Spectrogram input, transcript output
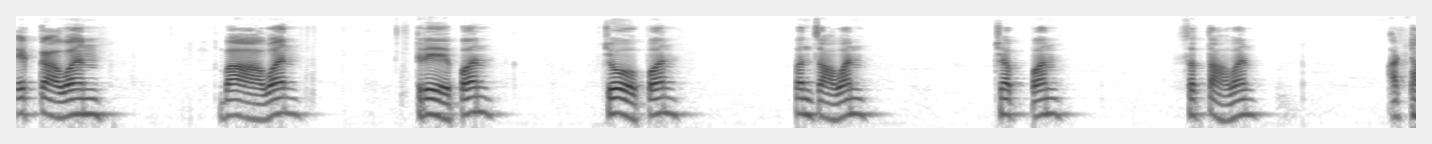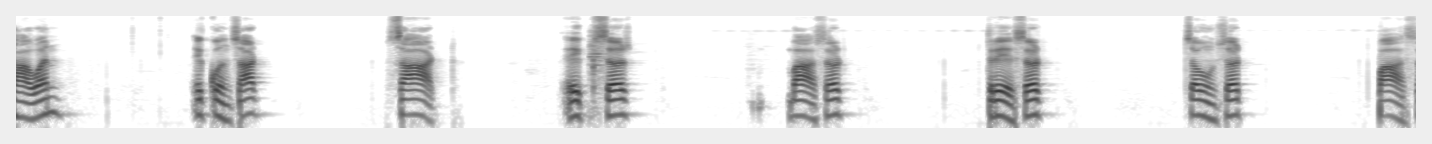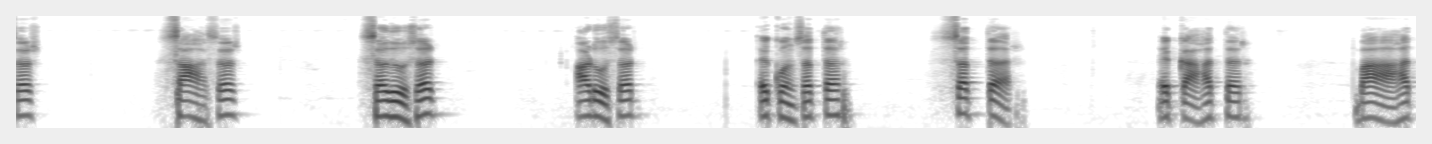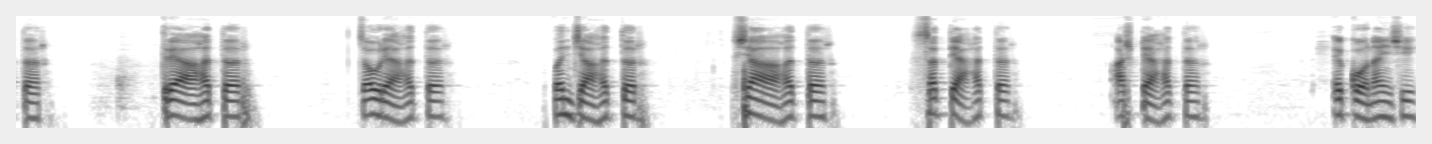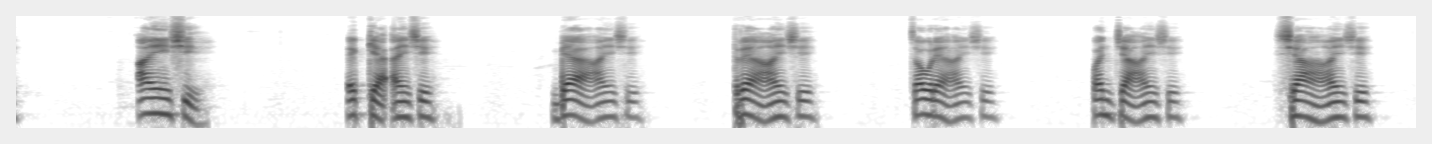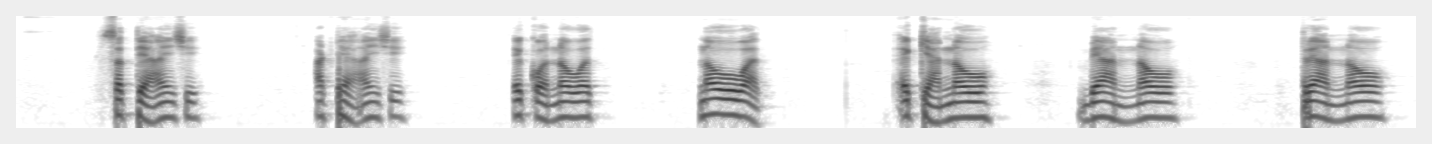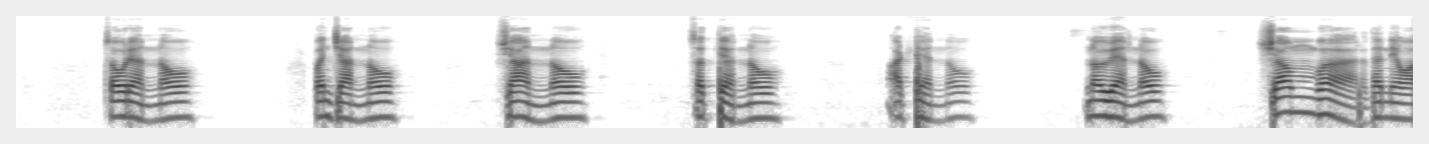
इक्यावन बावन, त्रेपन, चौपन, पंचावन, छप्पन, सत्तावन, अट्ठावन इकसठ साठ एकसठ बासठ त्रेसठ चौसठ पासठ सहासष्ट सदुसष्ट अडुसष्ट एकोणसत्तर सत्तर एकाहत्तर बहात्तर त्र्याहत्तर चौऱ्याहत्तर पंच्याहत्तर शहात्तर सत्याहत्तर अष्ट्याहत्तर एकोणऐंशी ऐंशी. एक्क्याऐंशी ब्याऐंशी त्र्याऐंशी चौऱ्याऐंशी पंच्याऐंशी शहाऐंशी सत्याऐंशी अठ्ठ्याऐंशी एकोणनव्वद नव्वद एक्क्याण्णव ब्याण्णव त्र्याण्णव चौऱ्याण्णव पंच्याण्णव शहाण्णव सत्त्याण्णव अठ्ठ्याण्णव नव्याण्णव. शंभर. धन्यवाद.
